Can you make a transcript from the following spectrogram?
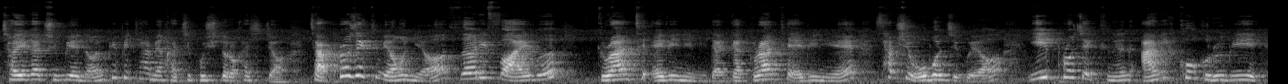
저희가 준비해 놓은 PPT 화면 같이 보시도록 하시죠. 자, 프로젝트 명은요, 35 그란트 에비뉴입니다. 그러니까 그란트 에비뉴의 35번지고요. 이 프로젝트는 아니코 그룹이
